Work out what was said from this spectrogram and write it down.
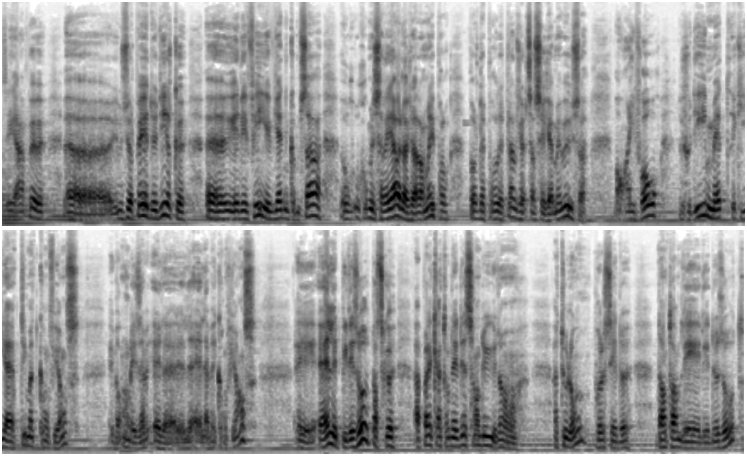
C'est un peu euh, usurpé de dire que euh, les filles viennent comme ça au, commissariat, à la gendarmerie, pour, pour déposer des plaintes. Ça, s'est jamais vu, ça. Bon, il faut, je vous dis, mettre qu'il y a un climat de confiance. Et bon, elle, avait confiance. Et elle, et puis les autres, parce que après, quand on est descendu à Toulon, pour essayer d'entendre les, deux autres,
